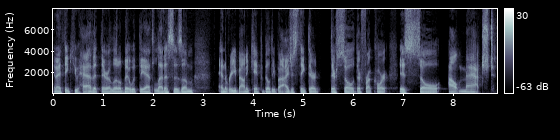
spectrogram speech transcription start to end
and I think you have it there a little bit with the athleticism and the rebounding capability. But I just think they're they're so their front court is so outmatched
